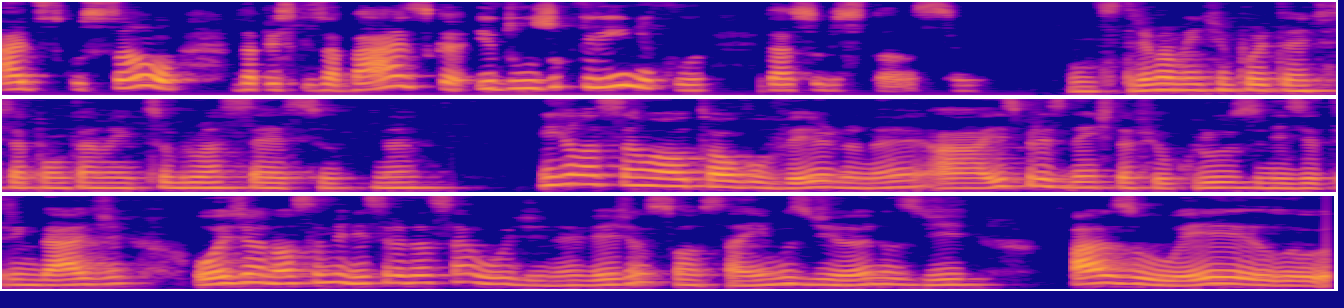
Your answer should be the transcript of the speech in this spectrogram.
a discussão da pesquisa básica e do uso clínico da substância. Extremamente importante esse apontamento sobre o acesso, né? Em relação ao atual governo, né, a ex-presidente da Fiocruz, Nízia Trindade, hoje é a nossa ministra da Saúde, né? Veja só, saímos de anos de Pazuello,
